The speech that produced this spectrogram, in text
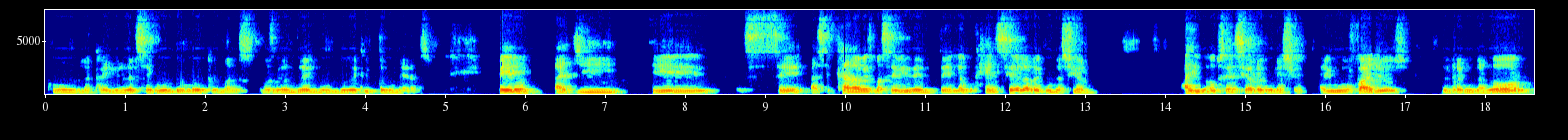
con la caída del segundo broker más, más grande del mundo de criptomonedas. Pero allí eh, se hace cada vez más evidente la urgencia de la regulación. Hay ausencia de regulación, hay hubo fallos del regulador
